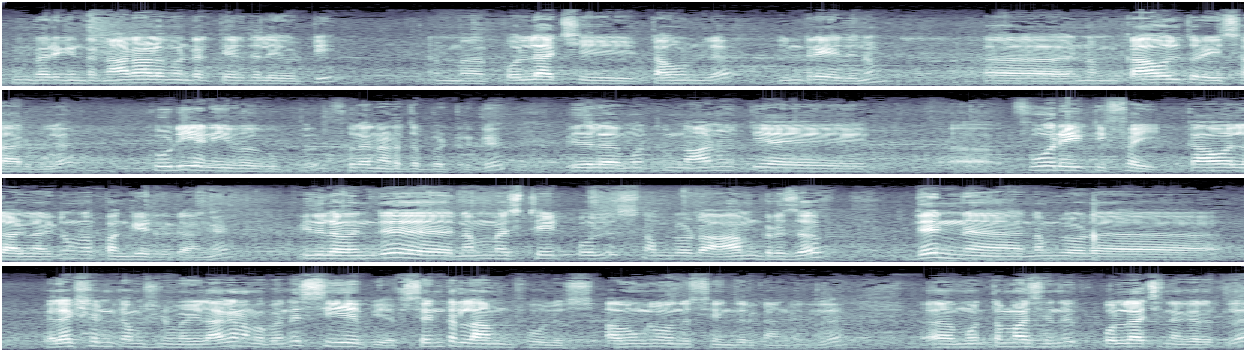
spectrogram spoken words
வருகின்ற நாடாளுமன்ற தேர்தலையொட்டி நம்ம பொள்ளாச்சி டவுனில் இன்றைய தினம் நம் காவல்துறை சார்பில் கொடி அணிவகுப்பு ஃபுல்லாக நடத்தப்பட்டிருக்கு. இதில் மொத்தம் நானூற்றி ஃபோர் எயிட்டி ஃபைவ் காவல் ஆளுநர்கள் பங்கேற்றிருக்காங்க. இதில் வந்து நம்ம ஸ்டேட் போலீஸ் நம்மளோட ஆர்ம்ட் ரிசர்வ் தென் uh, நம்மளோட எலெக்ஷன் கமிஷன் வழியாக நமக்கு வந்து சிஏபிஎஃப் சென்ட்ரல் ஆர்ம்ட் போலீஸ் அவங்களும் வந்து சேர்ந்துருக்காங்க இதில். மொத்தமாக சேர்ந்து பொள்ளாச்சி நகரத்தில்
